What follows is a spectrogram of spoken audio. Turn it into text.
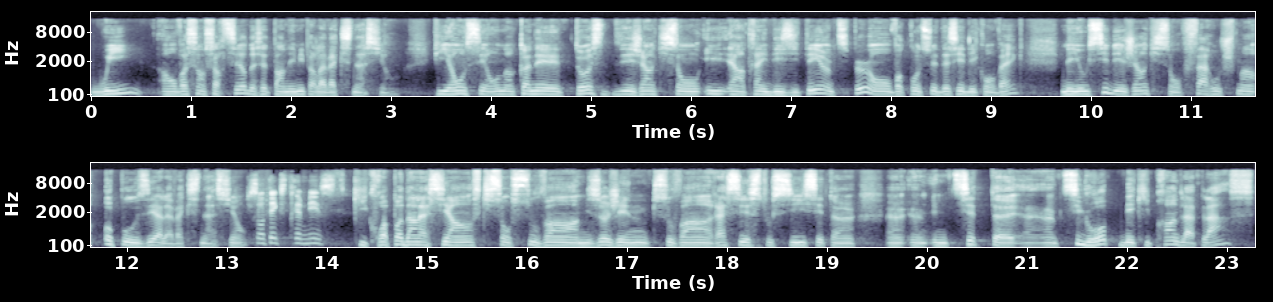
oui, on va s'en sortir de cette pandémie par la vaccination. Puis on, sait, on en connaît tous des gens qui sont en train d'hésiter un petit peu. On va continuer d'essayer de les convaincre. Mais il y a aussi des gens qui sont farouchement opposés à la vaccination. Qui sont extrémistes. Qui croient pas dans la science, qui sont souvent misogynes, souvent racistes aussi. C'est un, un, une petite, euh, un petit groupe, mais qui prend de la place.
